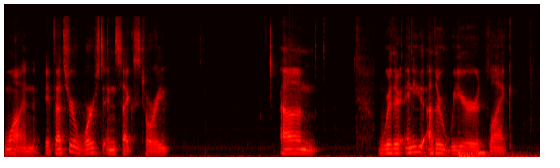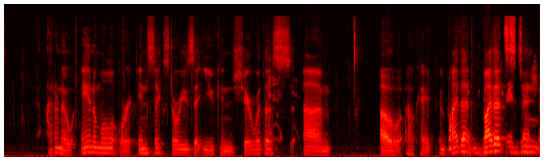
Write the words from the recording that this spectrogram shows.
one. If that's your worst insect story, um, were there any other weird like? I don't know, animal or insect stories that you can share with us. Um, oh, okay. By that, by that, sm-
